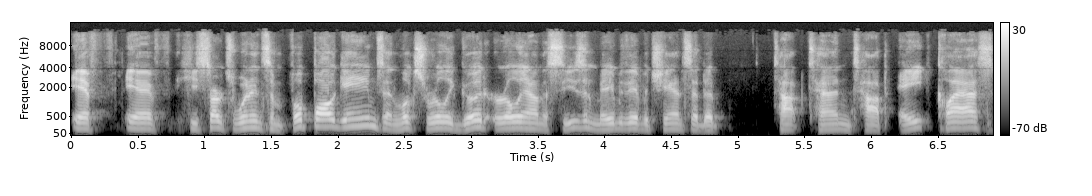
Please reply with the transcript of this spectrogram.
If if he starts winning some football games and looks really good early on the season, maybe they have a chance at a top 10, top eight class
